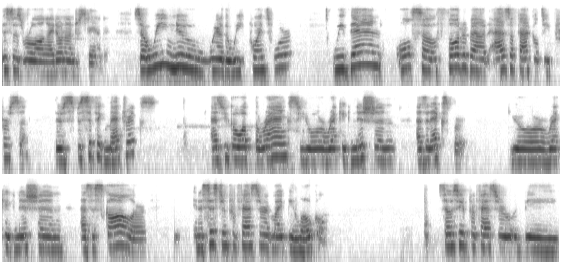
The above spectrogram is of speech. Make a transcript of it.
This is wrong. I don't understand it. So we knew where the weak points were. We then also thought about, as a faculty person, there's specific metrics. As you go up the ranks, your recognition as an expert, your recognition as a scholar, an assistant professor, it might be local. Associate professor would be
